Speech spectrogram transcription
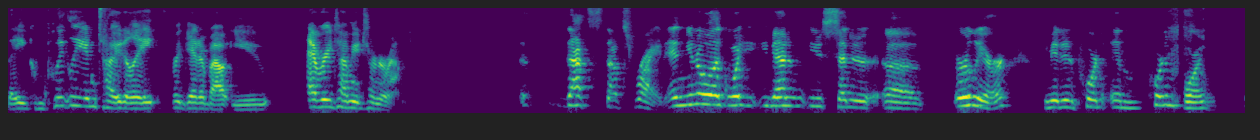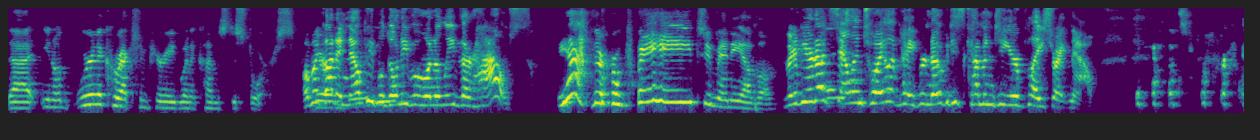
they completely and totally forget about you every time you turn around uh, that's that's right and you know like what you, you said uh, earlier you made an important important point that you know we're in a correction period when it comes to stores oh my there god and now people don't even want to leave their house yeah, there are way too many of them. But if you're not selling toilet paper, nobody's coming to your place right now. That's right.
